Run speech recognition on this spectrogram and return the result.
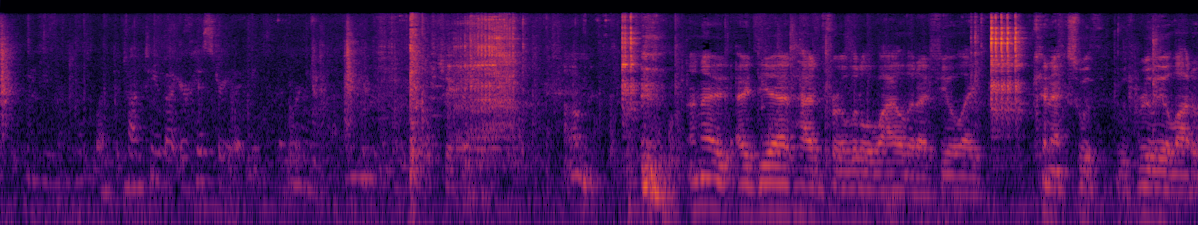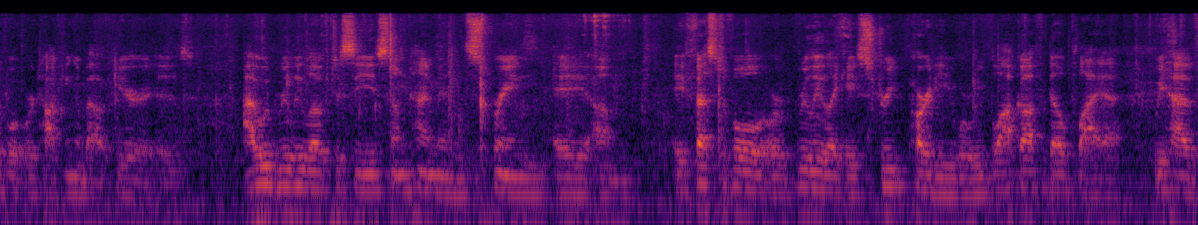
I'd love to talk to you about your history that you've been working on. Um, an idea I've had for a little while that I feel like connects with, with really a lot of what we're talking about here is I would really love to see sometime in spring a um, a festival or really like a street party where we block off Del Playa. We have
